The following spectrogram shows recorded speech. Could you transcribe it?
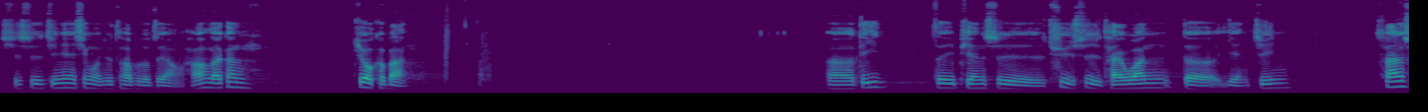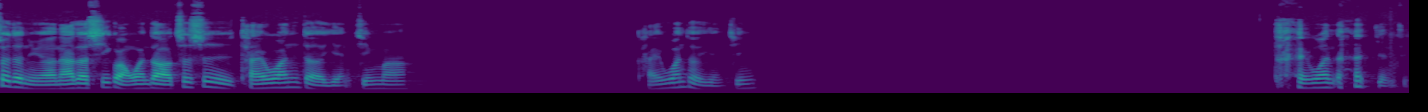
其实今天新闻就差不多这样。好，来看 Joke 版。呃，第一这一篇是去世台湾的眼睛。三岁的女儿拿着吸管问道：“这是台湾的眼睛吗？”台湾的眼睛，台湾的眼睛，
